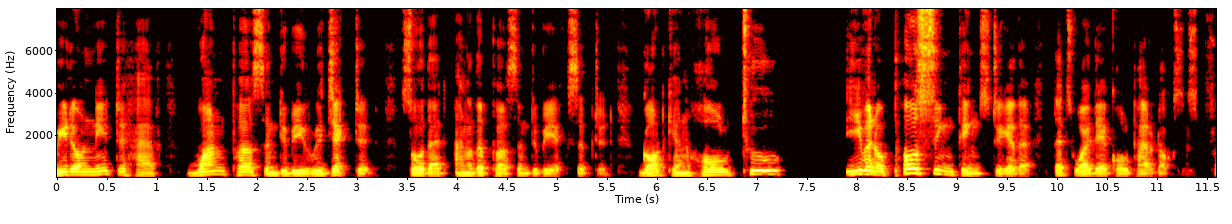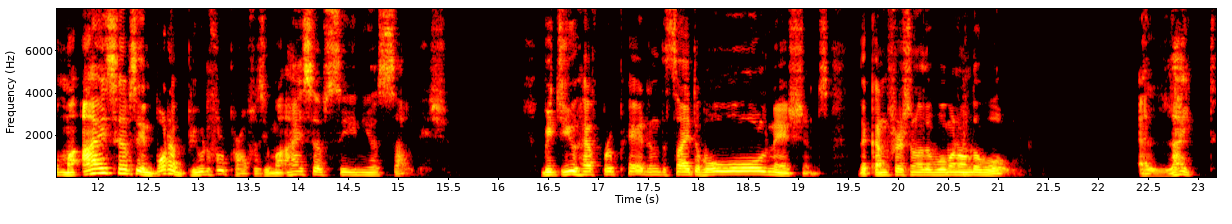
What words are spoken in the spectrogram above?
We don't need to have one person to be rejected so that another person to be accepted. God can hold two even opposing things together. That's why they're called paradoxes. For my eyes have seen, what a beautiful prophecy, my eyes have seen your salvation, which you have prepared in the sight of all nations, the confession of the woman on the wall, a light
